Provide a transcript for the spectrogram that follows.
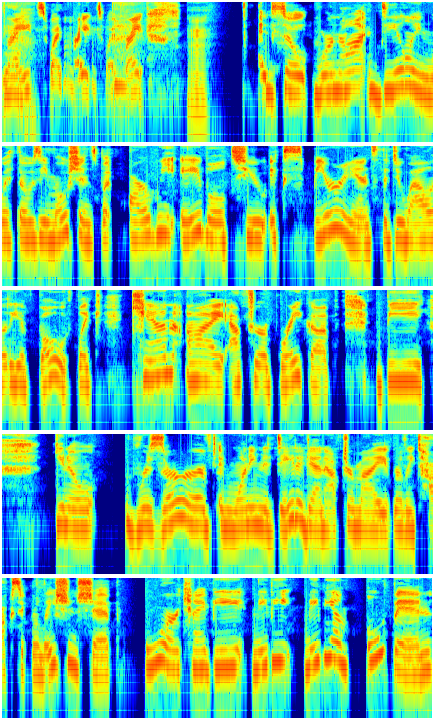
right yeah. swipe right swipe right mm. And so we're not dealing with those emotions, but are we able to experience the duality of both? Like, can I, after a breakup, be, you know, reserved and wanting to date again after my really toxic relationship? Or can I be maybe, maybe I'm open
